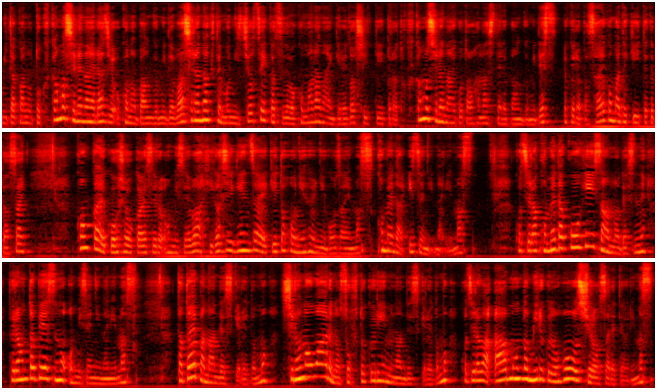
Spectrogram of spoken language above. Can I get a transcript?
三鷹の得かもしれないラジオ。この番組では知らなくても日常生活では困らないけれど知っていたら得かもしれないことを話している番組です。よければ最後まで聞いてください。今回ご紹介するお店は東銀座駅徒歩2分にございます。米田伊豆になります。こちら米田コーヒーさんのですね、プラントベースのお店になります。例えばなんですけれども、白ノワールのソフトクリームなんですけれども、こちらはアーモンドミルクの方を使用されております。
